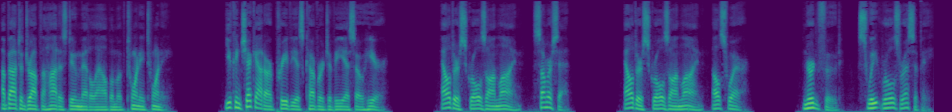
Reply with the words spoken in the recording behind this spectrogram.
About to drop the hottest doom metal album of 2020. You can check out our previous coverage of ESO here. Elder Scrolls Online, Somerset. Elder Scrolls Online, elsewhere. Nerd Food, Sweet Rolls Recipe.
